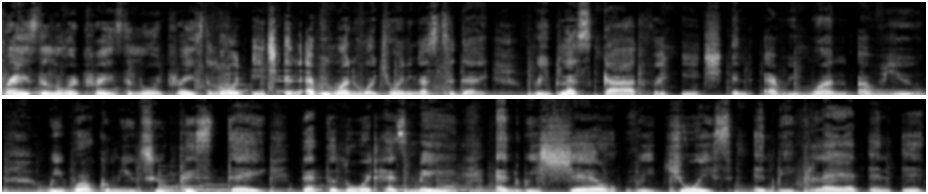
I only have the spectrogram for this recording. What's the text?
Praise the Lord, praise the Lord, praise the Lord, each and everyone who are joining us today. We bless God for each and every one of you. We welcome you to this day that the Lord has made, and we shall rejoice and be glad in it.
